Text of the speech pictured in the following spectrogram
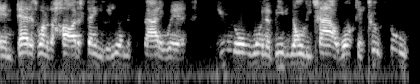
And that is one of the hardest things when you're in a society where you don't want to be the only child walking to school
